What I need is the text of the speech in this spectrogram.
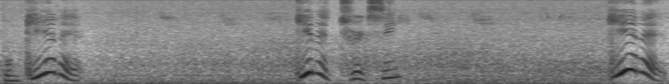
Well, get it. Get it, Trixie. Get it.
